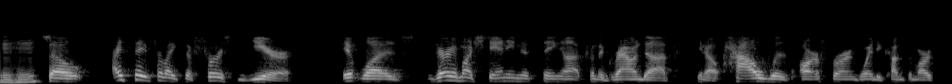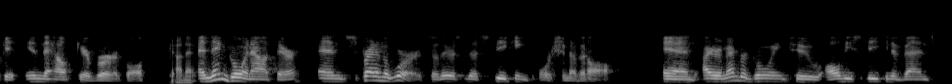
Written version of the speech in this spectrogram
Mm-hmm. So I'd say for like the first year, it was very much standing this thing up from the ground up. You know, how was our firm going to come to market in the healthcare vertical? Got it. And then going out there and spreading the word. So there's the speaking portion of it all. And I remember going to all these speaking events.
